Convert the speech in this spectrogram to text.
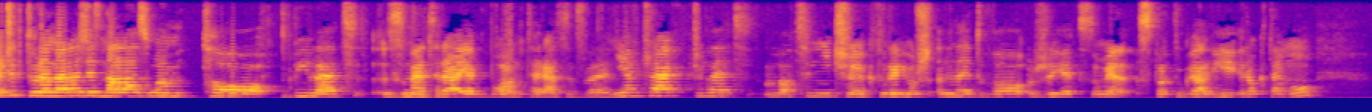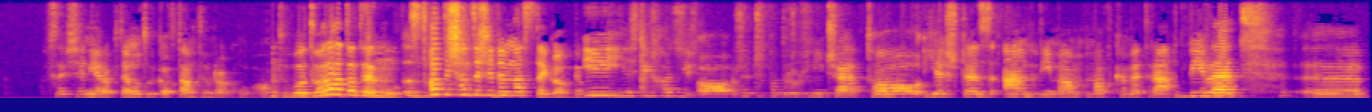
Rzeczy, które na razie znalazłam to bilet z metra, jak byłam teraz w Niemczech. Bilet lotniczy, który już ledwo żyje w sumie z Portugalii rok temu. W sensie nie rok temu, tylko w tamtym roku. O, to było dwa lata temu. Z 2017. I jeśli chodzi o rzeczy podróżnicze, to jeszcze z Anglii mam mapkę metra. Bilet yy,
